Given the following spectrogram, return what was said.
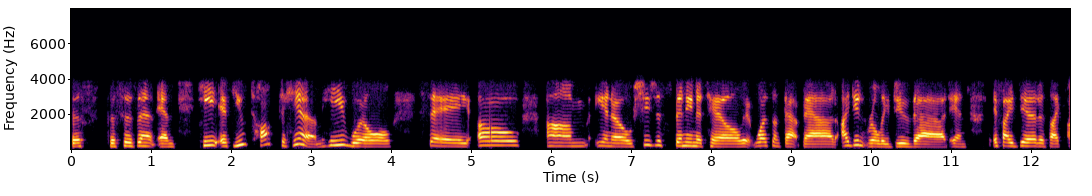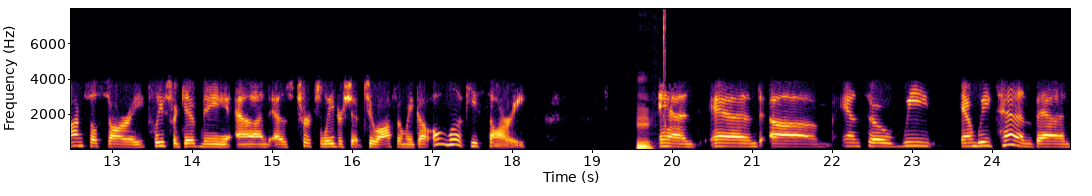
this this isn't. And he, if you talk to him, he will say, "Oh, um, you know, she's just spinning a tale. It wasn't that bad. I didn't really do that. And if I did, it's like, I'm so sorry. Please forgive me." And as church leadership, too often we go, "Oh, look, he's sorry." Hmm. And and um, and so we and we tend then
